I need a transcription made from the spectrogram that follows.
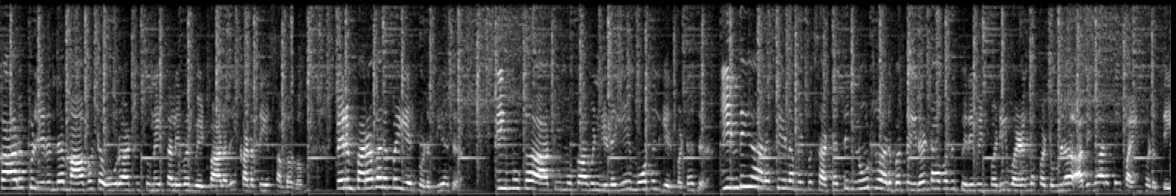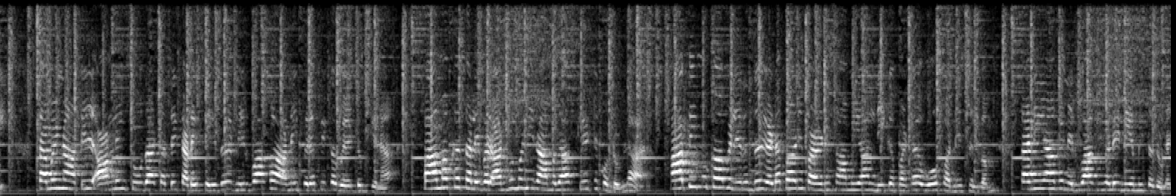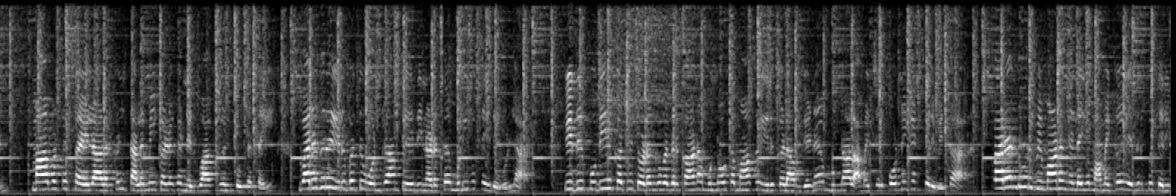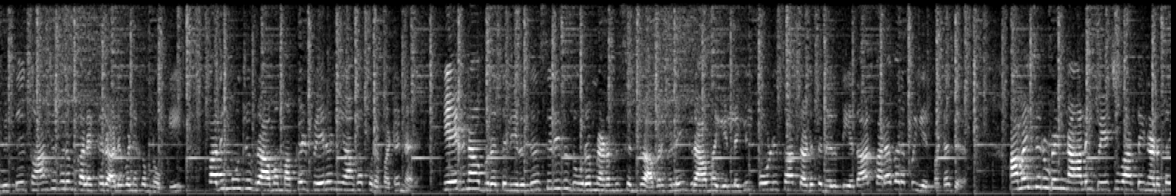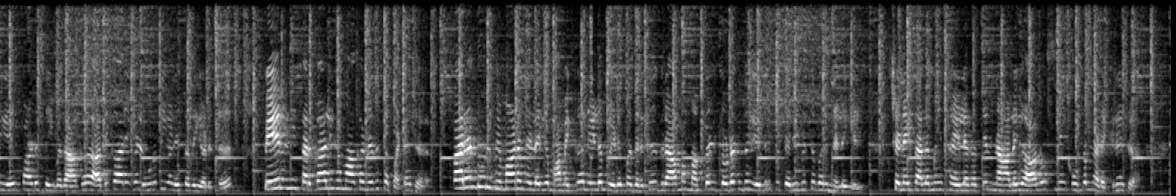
காருக்குள் இருந்த மாவட்ட ஊராட்சி துணைத் தலைவர் வேட்பாளரை கடத்திய சம்பவம் பெரும் பரபரப்பை ஏற்படுத்தியது. திமுக அதிமுகவின் இடையே மோதல் ஏற்பட்டது. இந்திய அரசியலமைப்பு சட்டத்தின் நூற்று அறுபத்தி இரண்டாவது பிரிவின்படி வழங்கப்பட்டுள்ள அதிகாரத்தை பயன்படுத்தி தமிழ்நாட்டில் ஆன்லைன் சூதாட்டத்தை தடை செய்து நிர்வாக ஆணை பிறப்பிக்க வேண்டும் என பாமக தலைவர் அன்புமணி ராமதாஸ் கேட்டுக் கொண்டுள்ளார் அதிமுகவில் இருந்து எடப்பாடி பழனிசாமியால் நீக்கப்பட்ட ஓ. பன்னீர்செல்வம் தனியாக நிர்வாகிகளை நியமித்ததுடன் மாவட்ட செயலாளர்கள் தலைமை கழக நிர்வாகிகள் கூட்டத்தை வருகிற இருபத்தி ஒன்றாம் தேதி நடத்த முடிவு செய்துள்ளார். இது புதிய கட்சி தொடங்குவதற்கான முன்னோட்டமாக இருக்கலாம் என முன்னாள் அமைச்சர் பொன்னையன் தெரிவித்தார். பரந்தூர் விமான நிலையம் அமைக்க எதிர்ப்பு தெரிவித்து காஞ்சிபுரம் கலெக்டர் அலுவலகம் நோக்கி பதிமூன்று கிராம மக்கள் பேரணியாக புறப்பட்டனர். ஏகனாபுரத்தில் இருந்து சிறிது தூரம் நடந்து சென்ற அவர்களை கிராம எல்லையில் போலீசார் தடுத்து நிறுத்தியதால் பரபரப்பு ஏற்பட்டது. அமைச்சருடன் நாளை பேச்சுவார்த்தை நடத்த ஏற்பாடு செய்வதாக அதிகாரிகள் உறுதியளித்ததை அடுத்து பேரணி தற்காலிகமாக நிறுத்தப்பட்டது. பரந்தூர் விமான நிலையம் அமைக்க நிலம் எடுப்பதற்கு கிராம மக்கள் தொடர்ந்து எதிர்ப்பு தெரிவித்து வரும் நிலையில் சென்னை தலைமை செயலகத்தில் நாளை ஆலோசனை கூட்டம் நடக்கிறது.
